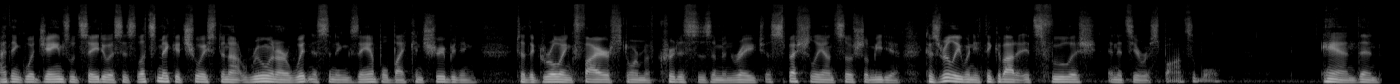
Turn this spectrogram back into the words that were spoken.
I think what James would say to us is let's make a choice to not ruin our witness and example by contributing to the growing firestorm of criticism and rage, especially on social media. Because really, when you think about it, it's foolish and it's irresponsible. And then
